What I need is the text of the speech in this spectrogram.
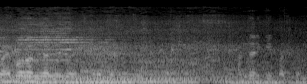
వైభవంగా నిర్వహించడం అందరికీ బతుకమ్మ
